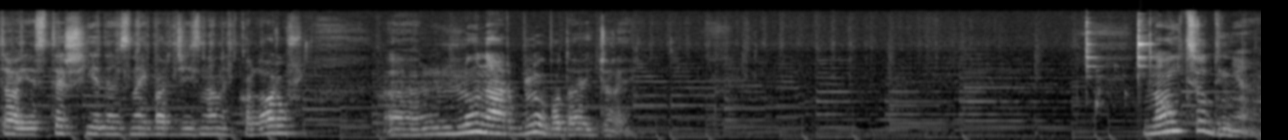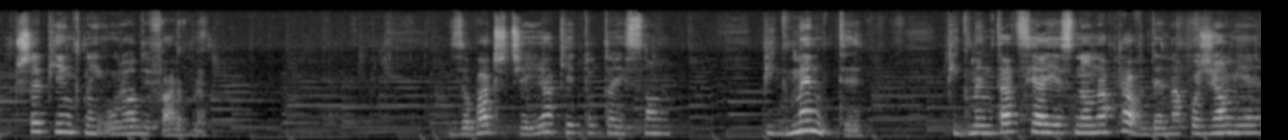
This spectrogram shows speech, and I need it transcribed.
To jest też jeden z najbardziej znanych kolorów. E, Lunar Blue bodajże. No i cudnie. Przepięknej urody farby. Zobaczcie, jakie tutaj są pigmenty. Pigmentacja jest no naprawdę na poziomie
